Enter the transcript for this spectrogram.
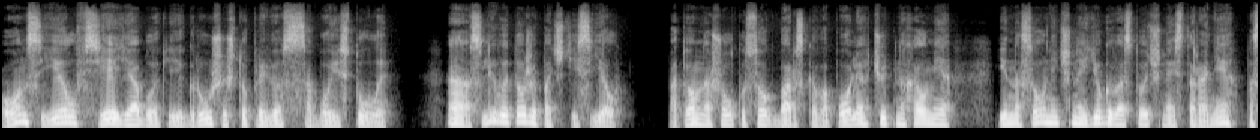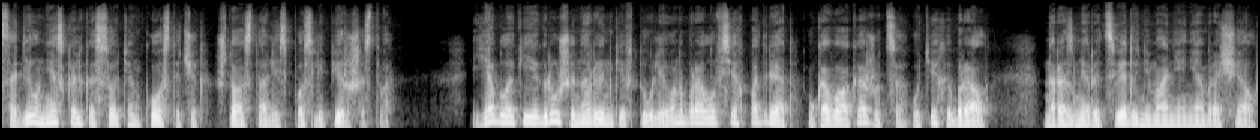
Он съел все яблоки и груши, что привез с собой из Тулы. А, сливы тоже почти съел. Потом нашел кусок барского поля чуть на холме и на солнечной юго-восточной стороне посадил несколько сотен косточек, что остались после пиршества. Яблоки и груши на рынке в Туле он брал у всех подряд. У кого окажутся, у тех и брал. На размер и цвет внимания не обращал.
